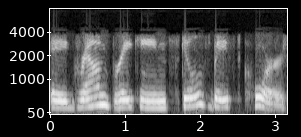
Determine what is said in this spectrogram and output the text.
a groundbreaking skills based course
